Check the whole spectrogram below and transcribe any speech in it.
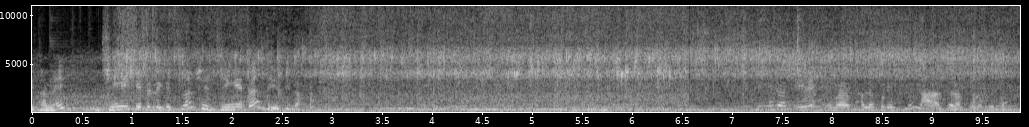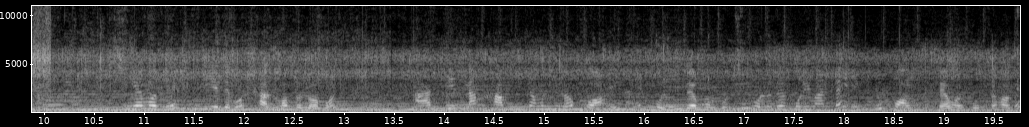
এখানে ঝিঙে কেটে রেখেছিলাম, সেই ঝিঙেটা দিয়ে দিলাম। ঝিঙেটা দিয়ে এবার ভালো করে একটু নাড়াচাড়া করে দেবো ঝিঙের মধ্যে দিয়ে দেবো স্বাদ মতো লবণ। আর দিলাম হাফ চামচেরও কম এখানে হলুদ ব্যবহার করছি। হলুদের পরিমাণটা একটু কম ব্যবহার করতে হবে।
